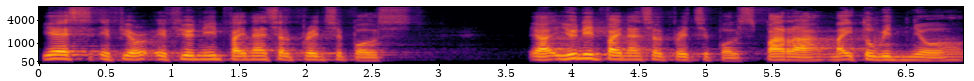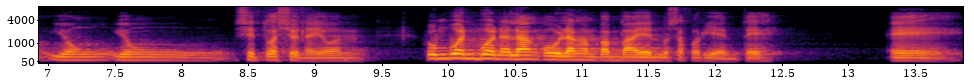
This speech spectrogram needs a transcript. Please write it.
Yes, if you if you need financial principles, yeah, you need financial principles para maituwid nyo yung yung sitwasyon na yon. Kung buwan-buwan na lang kulang ang pambayad mo sa kuryente, eh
